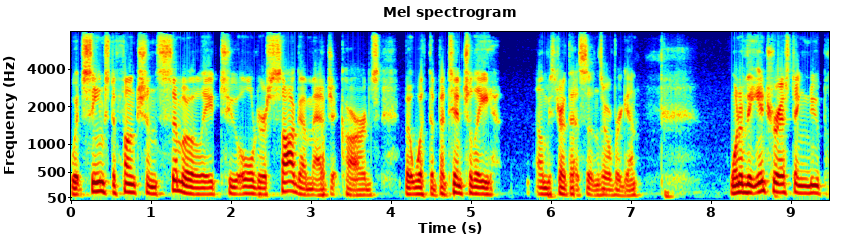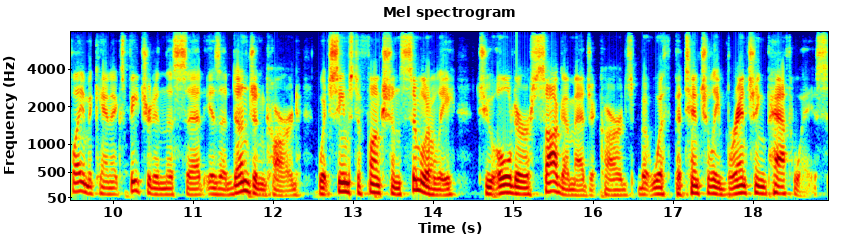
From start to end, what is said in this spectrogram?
which seems to function similarly to older saga magic cards, but with the potentially. Let me start that sentence over again. One of the interesting new play mechanics featured in this set is a dungeon card, which seems to function similarly to older saga magic cards, but with potentially branching pathways.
